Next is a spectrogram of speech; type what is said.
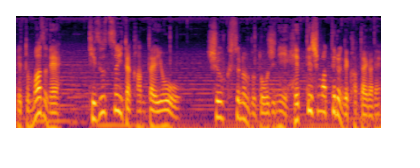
えっと、まずね、傷ついた艦隊を修復するのと同時に減ってしまってるんで、艦隊がね。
